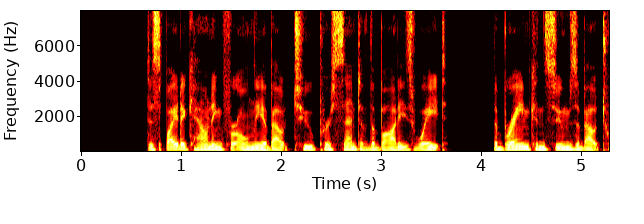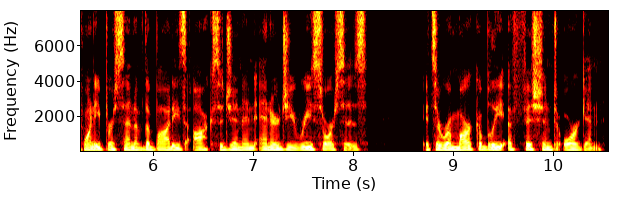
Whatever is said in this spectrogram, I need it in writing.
Despite accounting for only about 2% of the body's weight, the brain consumes about 20% of the body's oxygen and energy resources. It's a remarkably efficient organ.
